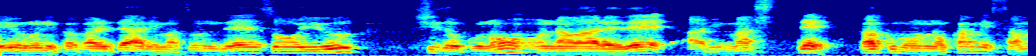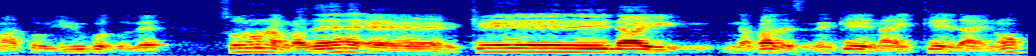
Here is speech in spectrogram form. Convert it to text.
いうふうに書かれてありますんでそういう士族の流れでありまして学問の神様ということでその中で、えー境内中ですね境内境内の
